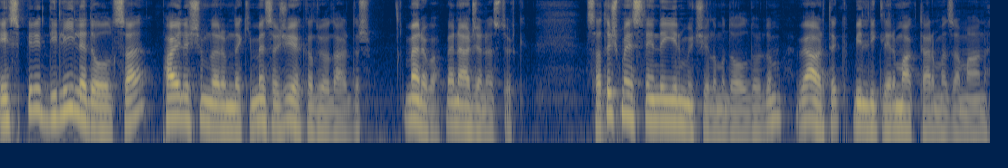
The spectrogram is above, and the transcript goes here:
espri diliyle de olsa paylaşımlarımdaki mesajı yakalıyorlardır. Merhaba ben Ercan Öztürk. Satış mesleğinde 23 yılımı doldurdum ve artık bildiklerimi aktarma zamanı.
